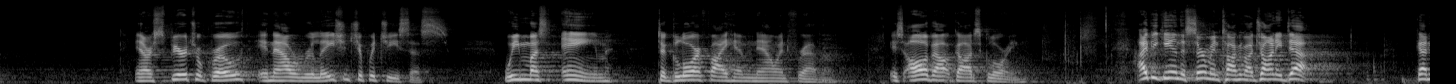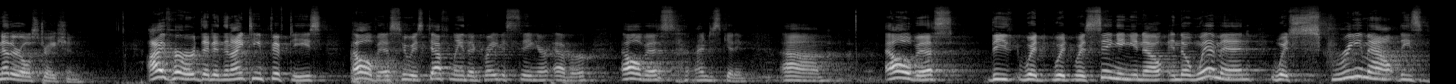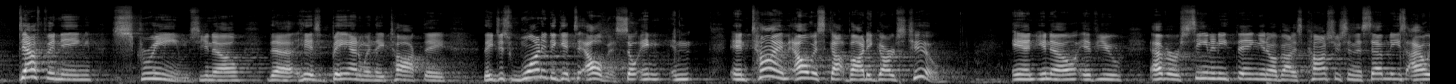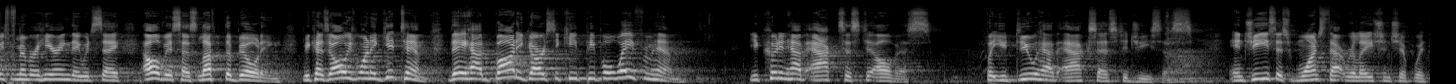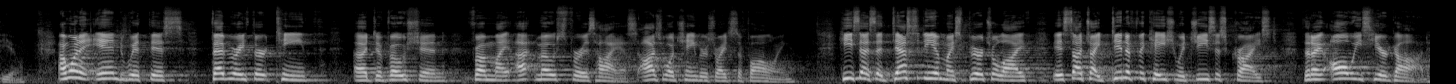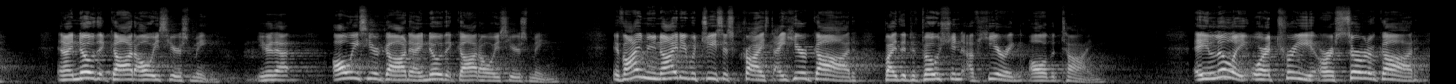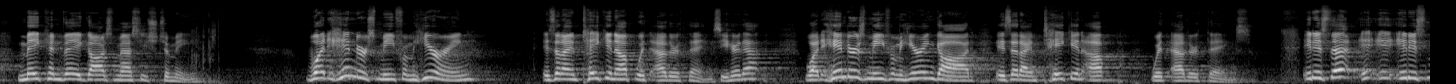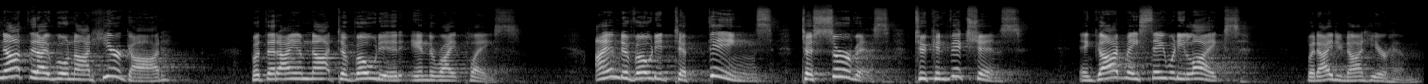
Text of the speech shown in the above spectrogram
In our spiritual growth, in our relationship with Jesus, we must aim to glorify him now and forever. It's all about God's glory. I began the sermon talking about Johnny Depp. Got another illustration. I've heard that in the 1950s, Elvis, who is definitely the greatest singer ever, Elvis, I'm just kidding, um, Elvis the, would, would, was singing, you know, and the women would scream out these deafening screams, you know. The, his band, when they talked, they, they just wanted to get to Elvis. So in, in, in time, Elvis got bodyguards too. And, you know, if you've ever seen anything, you know, about his concerts in the 70s, I always remember hearing they would say, Elvis has left the building because they always want to get to him. They had bodyguards to keep people away from him. You couldn't have access to Elvis, but you do have access to Jesus. And Jesus wants that relationship with you. I want to end with this February 13th uh, devotion from My Utmost for His Highest. Oswald Chambers writes the following. He says, The destiny of my spiritual life is such identification with Jesus Christ that I always hear God. And I know that God always hears me. You hear that? Always hear God, and I know that God always hears me. If I'm united with Jesus Christ, I hear God by the devotion of hearing all the time. A lily or a tree or a servant of God may convey God's message to me. What hinders me from hearing is that I'm taken up with other things. You hear that? What hinders me from hearing God is that I'm taken up with other things. It is, that, it, it is not that I will not hear God, but that I am not devoted in the right place. I am devoted to things, to service, to convictions. And God may say what he likes, but I do not hear him.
